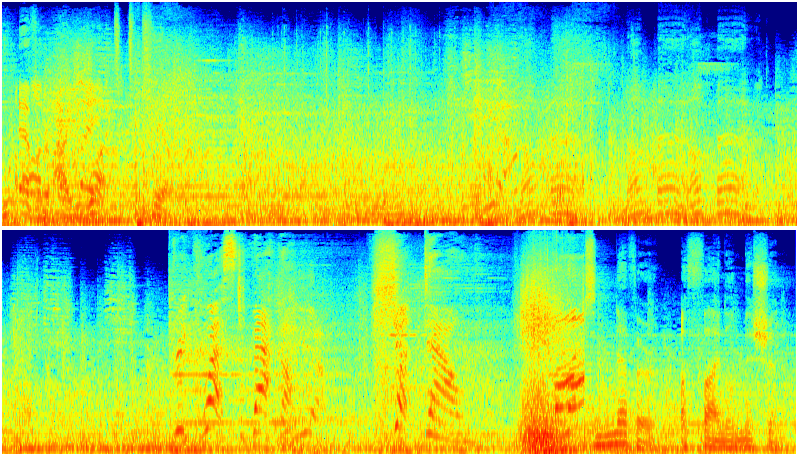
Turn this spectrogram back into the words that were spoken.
whoever I want to kill. Not bad. Not bad. Not bad. Request backup. Shut down. It's never a final mission.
